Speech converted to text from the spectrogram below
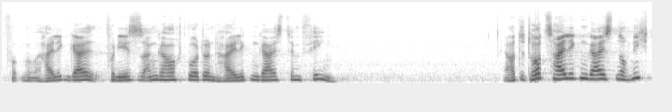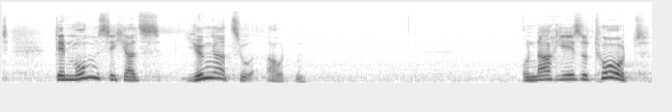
vom Heiligen Geist, von Jesus angehaucht wurde und Heiligen Geist empfing. Er hatte trotz Heiligen Geist noch nicht den Mumm, sich als Jünger zu outen. Und nach Jesu Tod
